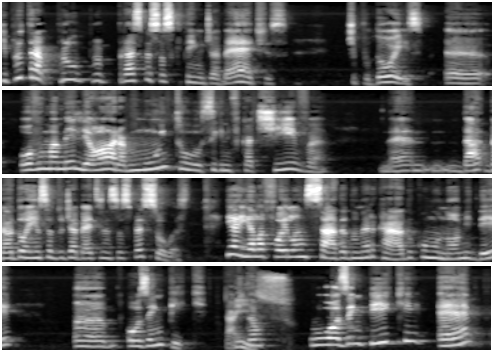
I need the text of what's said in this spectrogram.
que para as pessoas que têm o diabetes tipo 2, é, houve uma melhora muito significativa né, da, da, doença do diabetes nessas pessoas. E aí ela foi lançada no mercado com o nome de uh, Ozempic. Tá? Então, o Ozempic é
